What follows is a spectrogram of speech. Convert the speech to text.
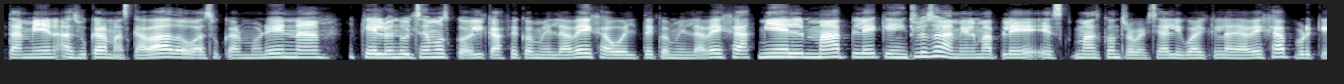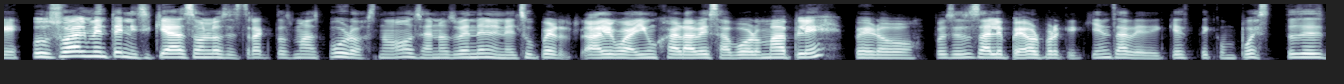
también azúcar mascabado o azúcar morena, que lo endulcemos con el café con miel de abeja o el té con miel de abeja, miel maple, que incluso la miel maple es más controversial igual que la de abeja porque usualmente ni siquiera son los extractos más puros, ¿no? O sea, nos venden en el súper algo ahí un jarabe sabor maple, pero pues eso sale peor porque quién sabe de qué esté compuesto. Entonces,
